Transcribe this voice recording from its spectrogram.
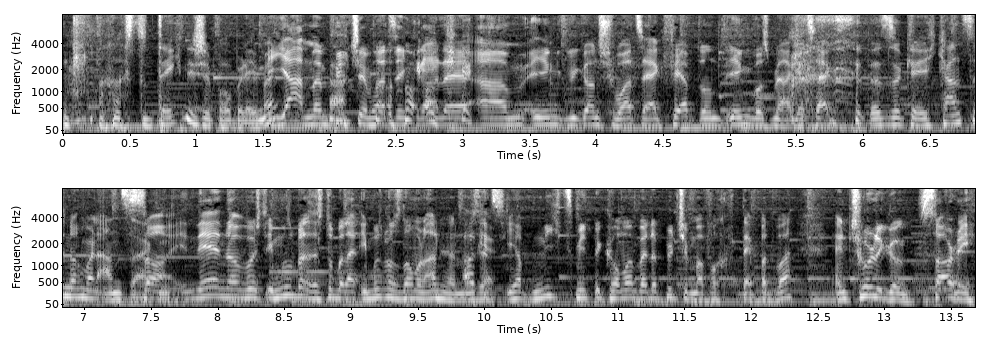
Hast du technische Probleme? Ja, mein Bildschirm hat sich gerade ähm, irgendwie ganz schwarz eingefärbt und irgendwas mir angezeigt. Das ist okay. Ich kann es dir nochmal So, ansagen. nee, no, wurscht, ich muss mir, es tut mir leid, ich muss mir das nochmal anhören. Was Okay. Jetzt, ich habe nichts mitbekommen, weil der Bildschirm einfach deppert war. Entschuldigung, sorry.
